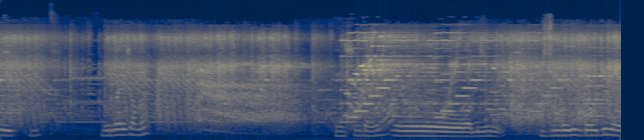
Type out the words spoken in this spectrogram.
İyi. Buradayız ama. Ben şuradayım. Oo, bizim bizim reis doydu yine.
